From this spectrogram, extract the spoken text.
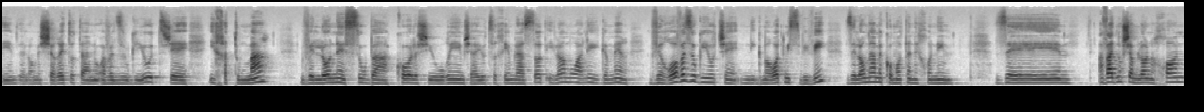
אם זה לא משרת אותנו, אבל זוגיות שהיא חתומה ולא נעשו בה כל השיעורים שהיו צריכים לעשות, היא לא אמורה להיגמר. ורוב הזוגיות שנגמרות מסביבי, זה לא מהמקומות הנכונים. זה... עבדנו שם לא נכון,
